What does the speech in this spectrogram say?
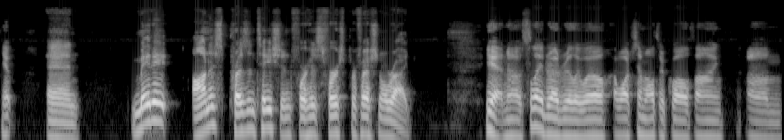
Yep. And made a honest presentation for his first professional ride. Yeah, no, Slade rode really well. I watched him all through qualifying. Um,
